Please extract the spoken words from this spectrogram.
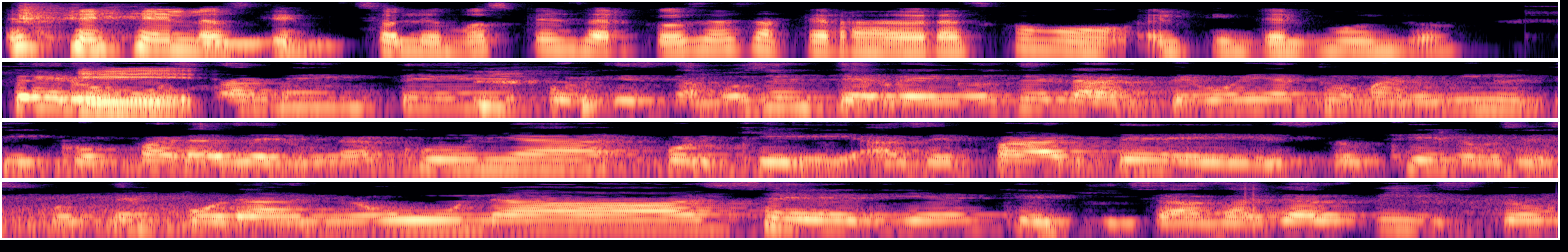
en las que solemos pensar cosas aterradoras como el fin del mundo. Pero eh, justamente porque estamos en terrenos del arte voy a tomar un minutico para hacer una cuña porque hace parte de esto que nos es contemporáneo una serie que quizás hayas visto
